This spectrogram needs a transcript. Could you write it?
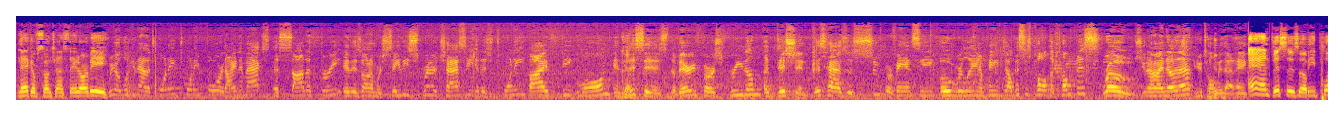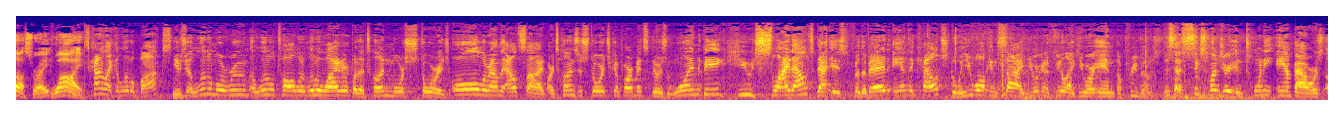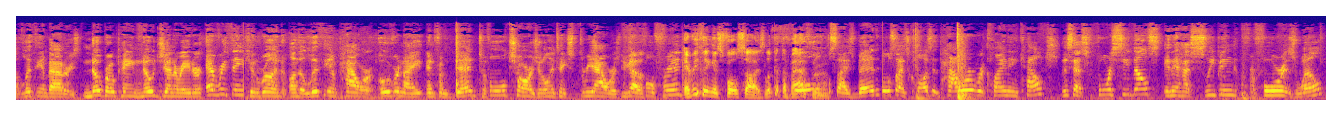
Nick of Sunshine State RV. We are looking at a 2024 Dynamax Isata 3. It is on a Mercedes Sprinter chassis. It is 25 feet long, and Okay. this is the very first Freedom Edition. This has a super fancy overland paint job. This is called the Compass Rose. You know how I know that? You told me that, Hank. And this is a B plus, right? Why? It's kind of like a little box. Gives you a little more room, a little taller, a little wider, but a ton more storage. All around the outside are tons of storage compartments. There's one big, huge slide out that is for the bed and the couch. But when you walk inside, you are going to feel like you are in a Prevost. This has 620 amp hours of lithium batteries. No propane, no generator. Everything can run on the lithium power overnight. And from dead to full charge, it only takes three hours. You got a full fridge. Everything is full size. Look at the bathroom, Full size bed, full size closet, power reclining couch. This has four seat belts and it has sleeping for four as well.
